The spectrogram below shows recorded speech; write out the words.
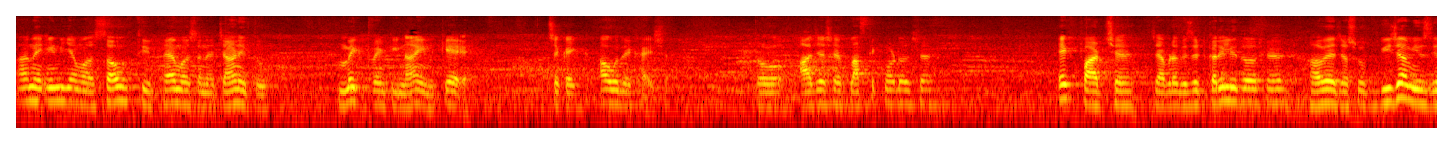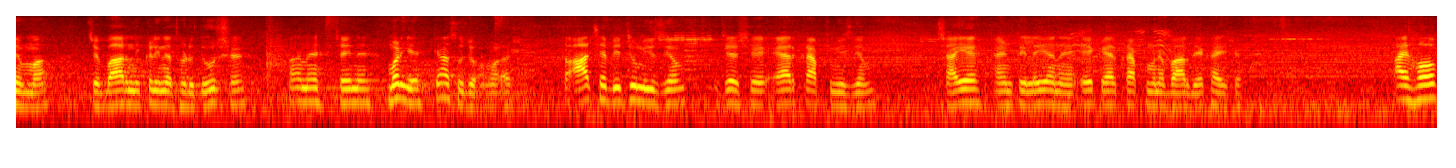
અને ઇન્ડિયામાં સૌથી ફેમસ અને જાણીતું મિગ ટ્વેન્ટી નાઇન કે જે કંઈક આવું દેખાય છે. તો આ જે છે પ્લાસ્ટિક મોડલ છે. એક પાર્ટ છે જે આપણે વિઝિટ કરી લીધો છે. હવે જશું બીજા મ્યુઝિયમમાં જે બહાર નીકળીને થોડું દૂર છે. અને જઈને મળીએ. ત્યાં શું જોવા મળે છે? તો આ છે બીજું મ્યુઝિયમ, જે છે એરક્રાફ્ટ મ્યુઝિયમ. જઈએ, એન્ટ્રી લઈ અને એક એરક્રાફ્ટ મને બહાર દેખાય છે. આઈ હોપ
